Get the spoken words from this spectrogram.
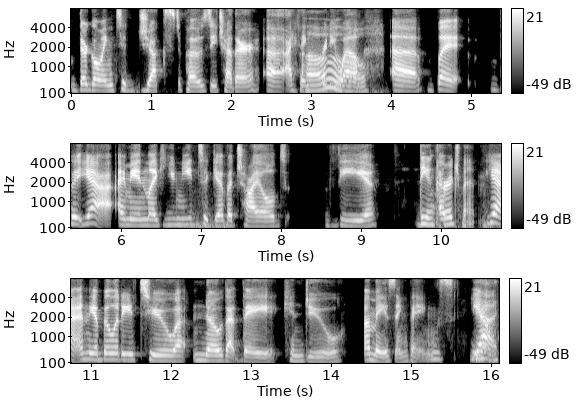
they're going to juxtapose each other uh, i think oh. pretty well oh. uh, but but yeah i mean like you need to give a child the the encouragement. Uh, yeah, and the ability to know that they can do amazing things. Yeah, know?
